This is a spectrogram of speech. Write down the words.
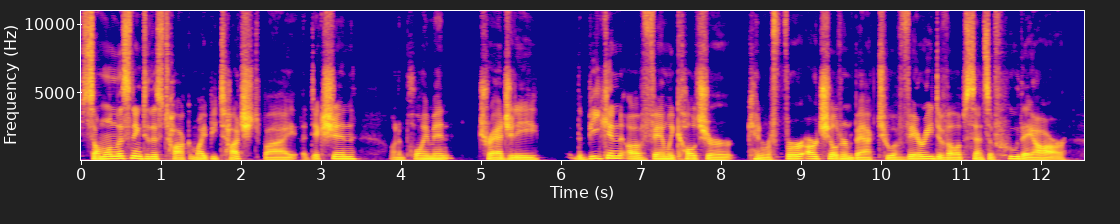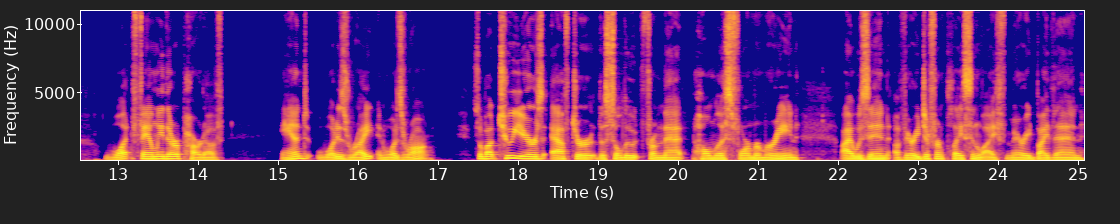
someone listening to this talk might be touched by addiction, unemployment, tragedy. The beacon of family culture can refer our children back to a very developed sense of who they are, what family they're a part of, and what is right and what is wrong. So, about two years after the salute from that homeless former Marine, I was in a very different place in life, married by then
